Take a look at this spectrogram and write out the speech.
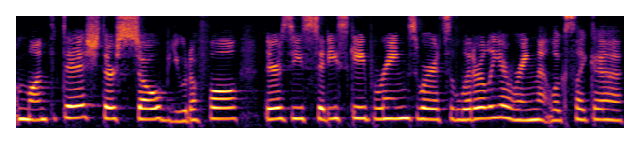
month dish. They're so beautiful. There's these cityscape rings where it's literally a ring that looks like a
